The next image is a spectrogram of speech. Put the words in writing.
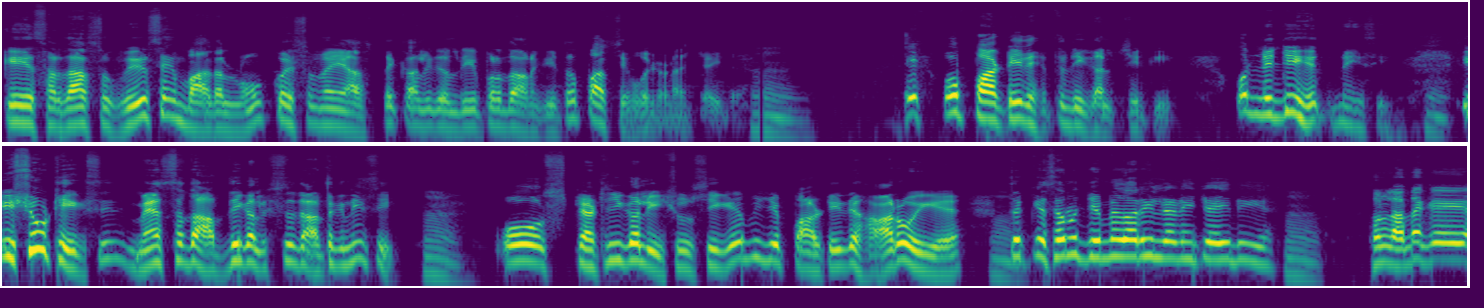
ਕਿ ਸਰਦਾਰ ਸੁਖਵੀਰ ਸਿੰਘ ਬਾਦਲ ਨੂੰ ਕੁਝ ਸਮੇਂ ਵਾਸਤੇ ਅਕਾਲੀ ਦਲ ਦੀ ਪ੍ਰਧਾਨਗੀ ਤੋਂ ਪਾਸੇ ਹੋ ਜਾਣਾ ਚਾਹੀਦਾ। ਹੈ। ਹੂੰ ਉਹ ਪਾਰਟੀ ਦੇ ਹਿੱਤ ਦੀ ਗੱਲ ਸੀਗੀ। ਉਹ ਨਿੱਜੀ ਹਿੱਤ ਨਹੀਂ ਸੀ। ਇਸ਼ੂ ਠੀਕ ਸੀ। ਮੈਂ ਸਿਧਾਂਤ ਦੀ ਗੱਲ ਸਿਧਾਂਤਕ ਨਹੀਂ ਸੀ। ਹੂੰ। ਉਹ ਸਟ੍ਰੈਟਜੀਕਲ ਇਸ਼ੂ ਸੀਗੇ ਵੀ ਜੇ ਪਾਰਟੀ ਦੇ ਹਾਰ ਹੋਈ ਹੈ। ਤੇ ਕਿਸੇ ਨੂੰ ਜ਼ਿੰਮੇਵਾਰੀ ਲੈਣੀ ਚਾਹੀਦੀ ਹੈ। ਹੂੰ। ਤੁਹਾਨੂੰ ਲੱਗਦਾ ਕਿ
